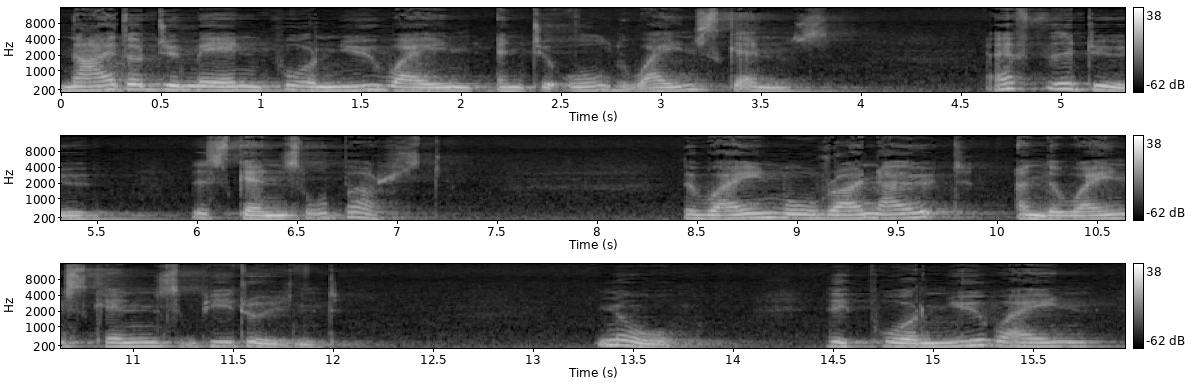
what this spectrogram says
Neither do men pour new wine into old wineskins. If they do, the skins will burst. The wine will run out and the wineskins be ruined. No, they pour new wine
